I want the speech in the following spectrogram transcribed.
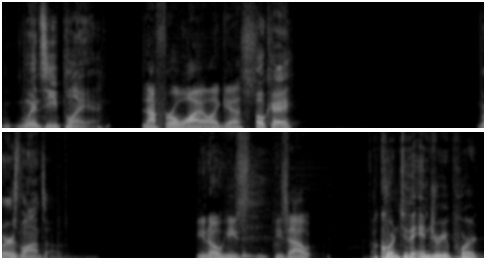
When's he playing? Not for a while, I guess. Okay. Where's Lonzo? You know he's he's out. According to the injury report,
